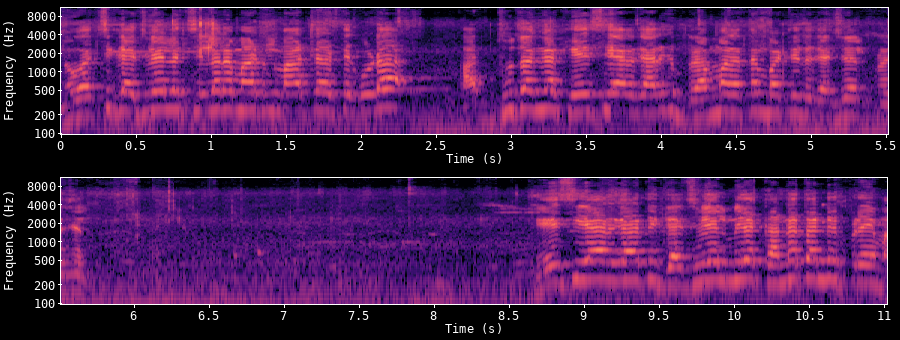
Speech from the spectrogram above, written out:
నువ్వు వచ్చి గజ్వేల్లో చిల్లర మాటలు మాట్లాడితే కూడా అద్భుతంగా కేసీఆర్ గారికి బ్రహ్మరథం పట్టింది గజ్వేల్ ప్రజలు. కేసీఆర్ గారిది గజ్వేల్ మీద కన్న తండ్రి ప్రేమ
